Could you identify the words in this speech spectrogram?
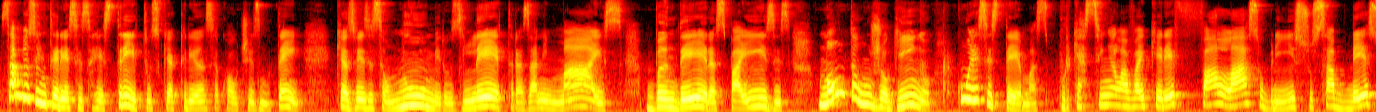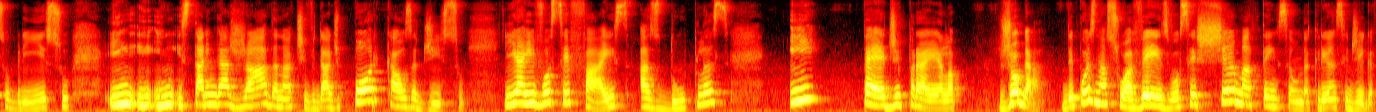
Sabe os interesses restritos que a criança com autismo tem? Que às vezes são números, letras, animais, bandeiras, países. Monta um joguinho com esses temas, porque assim ela vai querer falar sobre isso, saber sobre isso e, e, e estar engajada na atividade por causa disso. E aí você faz as duplas e pede para ela jogar. Depois, na sua vez, você chama a atenção da criança e diga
